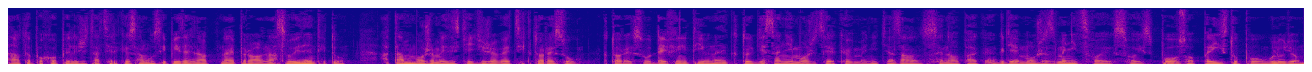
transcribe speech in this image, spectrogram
A na to pochopili, že tá církev sa musí pýtať na, najprv ale na svoju identitu. A tam môžeme zistiť, že veci, ktoré sú ktoré sú definitívne, kde sa nemôže cirkev meniť a zase naopak, kde môže zmeniť svoj, svoj spôsob prístupu k ľuďom.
